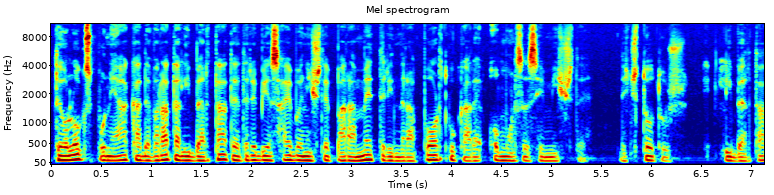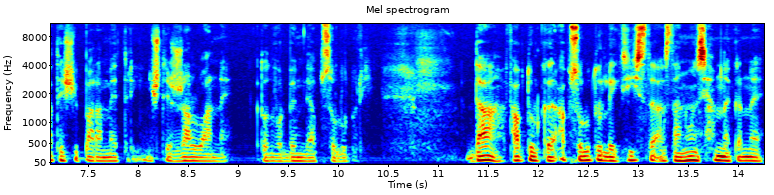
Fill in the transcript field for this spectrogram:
Teolog spunea că adevărata libertate trebuie să aibă niște parametri în raport cu care omul să se miște. Deci totuși, libertate și parametri, niște jaloane, tot vorbim de absoluturi. Da, faptul că absoluturile există, asta nu înseamnă că ne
